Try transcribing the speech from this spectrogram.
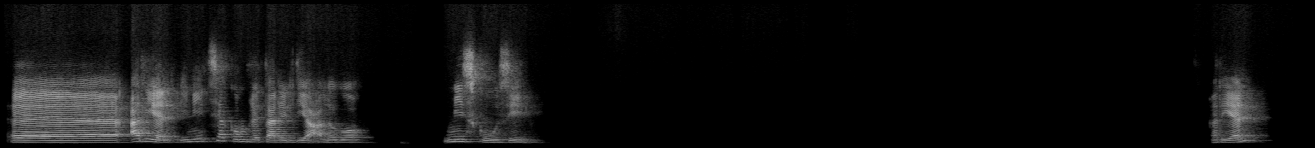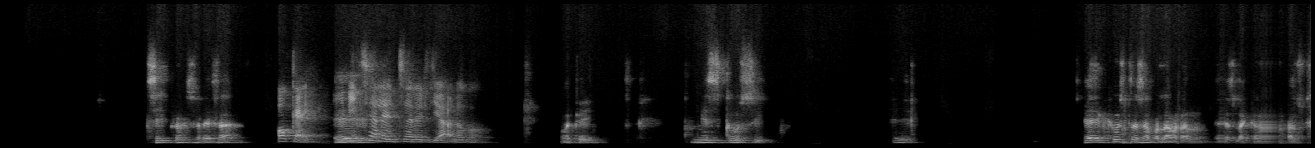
eh, Ariel, inizia a completare il dialogo. Mi scusi. Ariel? Sì, professoressa. Ok, inizia a leggere il dialogo. Ok. Mi scusi. Eh, eh, justo esa palabra es la que me falta.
